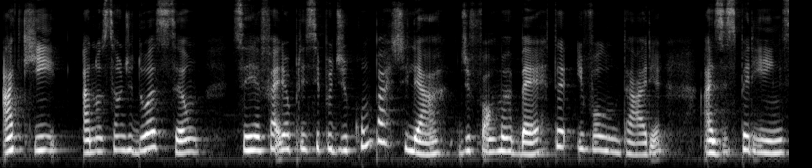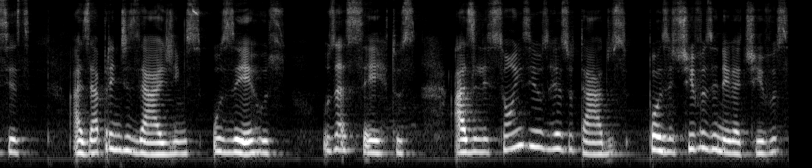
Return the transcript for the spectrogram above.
Aqui, a noção de doação se refere ao princípio de compartilhar de forma aberta e voluntária as experiências, as aprendizagens, os erros, os acertos, as lições e os resultados, positivos e negativos,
